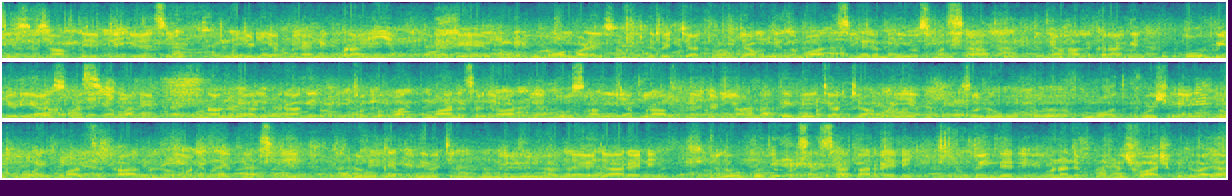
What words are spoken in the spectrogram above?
ਡੀਸੀ ਸਾਹਿਬ ਦੇ ਕੇ ਗਏ ਸੀ। ਉਹ ਜਿਹੜੀ ਆ ਪਲੈਨਿੰਗ ਬਣਾਈ ਆ ਕਿ ਆਉਣ ਵਾਲੇ ਸਮੇਂ ਦੇ ਵਿੱਚ ਆ ਚੋਣ ਜਾਬਤੇ ਤੋਂ ਬਾਅਦ ਅਸੀਂ ਜਲਦੀ ਉਹ ਸਮੱਸਿਆ ਹੱਲ ਕਰਾਂਗੇ। ਹੋਰ ਵੀ ਜਿਹੜੀਆਂ ਸਮੱਸਿਆਵਾਂ ਨੇ ਉਹਨਾਂ ਨੂੰ ਵੀ ਹੱਲ ਕਰਾਂਗੇ। ਸੋ ਭਗਵੰਤ ਮਾਨ ਸਰਕਾਰ ਦੀਆਂ ਦੋ ਸਾਲ ਦੀਆਂ ਪ੍ਰਾਪਤੀਆਂ ਜਿਹੜੀਆਂ ਉਹਨਾਂ ਤੇ ਵੀ ਚਰਚਾ ਹੋਈ ਹੈ ਸੋ ਲੋਕ ਬਹੁਤ ਬਹੁਤ ਖੁਸ਼ ਨੇ। ਜੋ ਭਗਵੰਤ ਮਾਨ ਸਰਕਾਰ ਵੱਲੋਂ ਬੜੇ ਬੜੇ ਫੈਸਲੇ ਲੋਕ ਹਿੱਤ ਦੇ ਵਿੱਚ ਲਏ ਜਾ ਰਹੇ ਨੇ। ਲੋਕ ਉਹਦੀ ਪ੍ਰਸ਼ੰਸਾ ਕਰ ਰਹੇ ਨੇ। ਉਹ ਕਹਿੰਦੇ ਨੇ, ਉਹਨਾਂ ਨੇ ਵਿਸ਼ਵਾਸ ਵੀ ਦਿਵਾਇਆ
